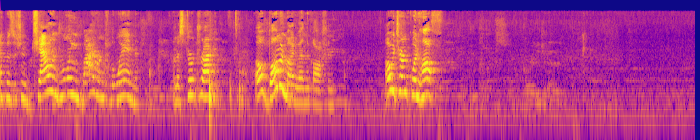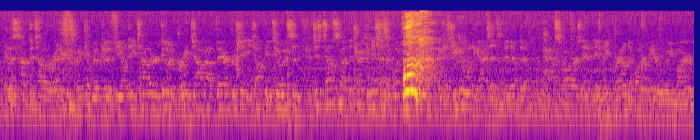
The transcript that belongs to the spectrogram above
a position to challenge William Byron for the win on a dirt track. Oh, Bowman might have been the caution. Oh, he turned Quin Houff. Hey, let's talk to Tyler Reddick. He's great coming up to the field. Hey, Tyler, you're doing a great job out there. Appreciate you talking to us. And just tell us about the track conditions and what you Oh. because you've been one of the guys that's been able to pass cars and, and make ground up on our leader, William Byron.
